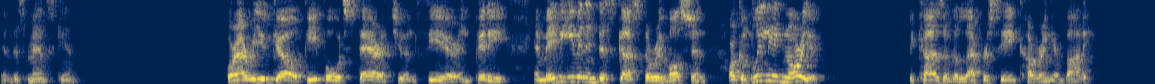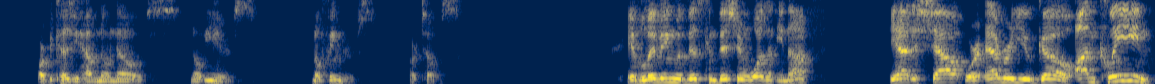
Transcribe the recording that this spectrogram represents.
in this man's skin? Wherever you'd go, people would stare at you in fear in pity, and maybe even in disgust or revulsion or completely ignore you because of the leprosy covering your body, or because you have no nose, no ears, no fingers or toes. If living with this condition wasn't enough, you had to shout wherever you go, unclean,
